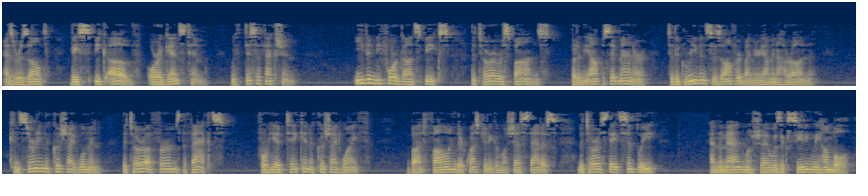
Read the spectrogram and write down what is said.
As a result, they speak of or against him with disaffection. Even before God speaks, the Torah responds, but in the opposite manner, to the grievances offered by Miriam and Aharon. Concerning the Cushite woman, the Torah affirms the facts, for he had taken a Cushite wife. But, following their questioning of Moshe's status, the Torah states simply, And the man Moshe was exceedingly humble,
